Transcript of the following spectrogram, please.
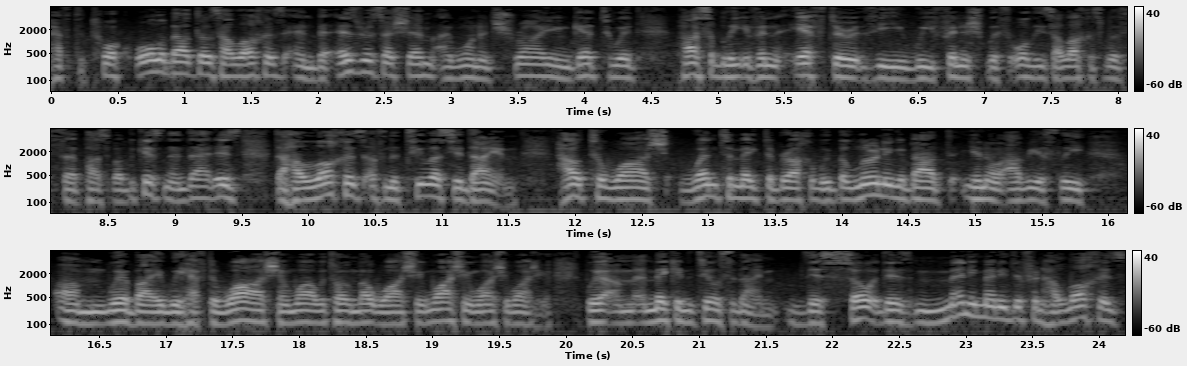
have to talk all about those halachas and be'ezras Hashem. I want to try and get to it, possibly even after the we finish with all these halachas with uh, possible and that is the halachas of natilas yadayim, how to wash, when to make the bracha. We've been learning about you know obviously um, whereby we have to wash, and while we're talking about washing, washing, washing, washing, we are um, making natilas yadayim. This so there's many many different halachas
